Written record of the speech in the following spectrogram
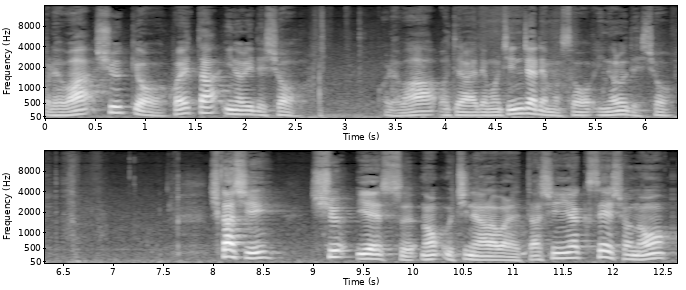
これは宗教を超えた祈りでしょう。これはお寺でも神社でもそう祈るでしょう。しかし主イエスのうちに現れた新約聖書の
